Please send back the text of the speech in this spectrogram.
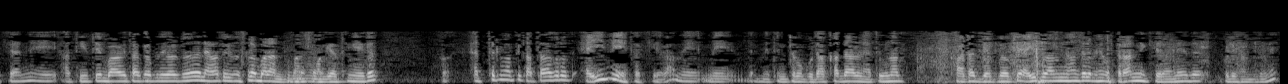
කියන්නේ ඒ අතීතයේ භාවිතා කරපු දේවල් පිළිබඳව නැවත විමසලා බලන්න. මම මගේ අතින් ඒක ඇත්තටම අපි කතා කරොත් ඇයි මේක කියලා මේ මේ මෙතනටම ගොඩක් අදාළ නැති වුණත් කාටවත් ගැටලුවක් ඇයි ස්වාමීන් වහන්සේලා මෙහෙම කරන්නේ කියලා නේද පොඩි හඳුනන්නේ.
